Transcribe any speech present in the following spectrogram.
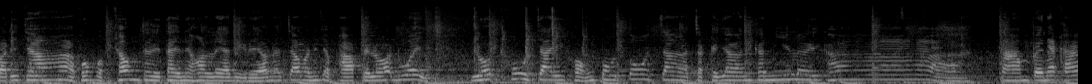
วัสดีจ้าพบกับช่องเทยไตในฮอลแลนด์อีกแล้วนะจ้าวันนี้จะพาไปเลาะด้วยรถคู่ใจของโตโต้จ้าจักรยานคันนี้เลยค่ะ ตามไปนะคะ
